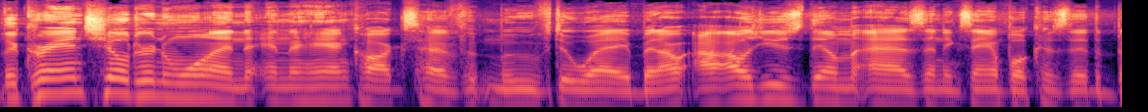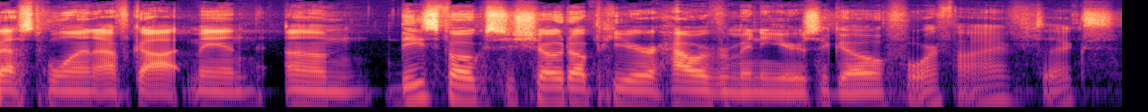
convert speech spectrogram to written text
The grandchildren won, and the Hancocks have moved away. But I'll, I'll use them as an example because they're the best one I've got, man. Um, these folks showed up here however many years ago four, five, six,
